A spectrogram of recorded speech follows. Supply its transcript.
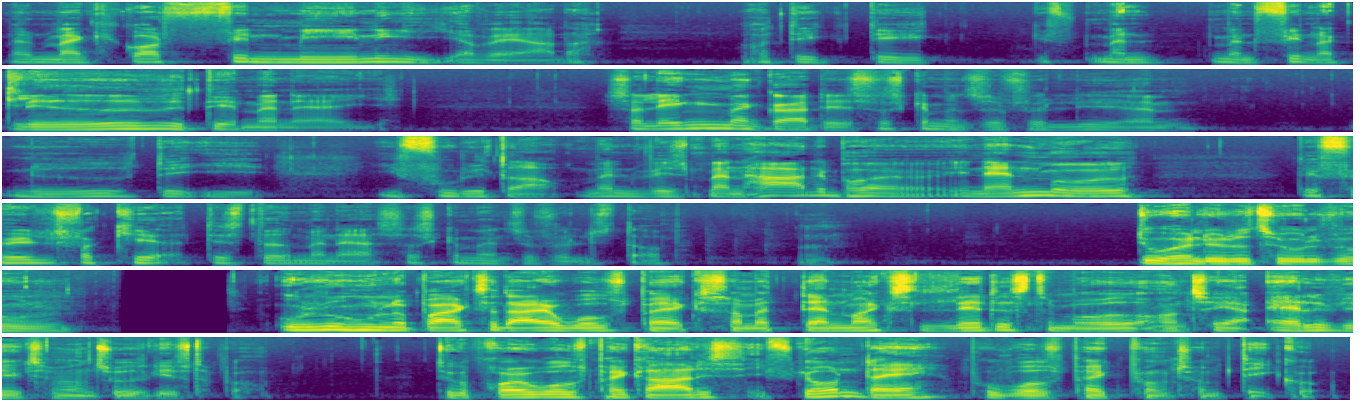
men man kan godt finde mening i at være der. Og det, det, man, man finder glæde ved det, man er i. Så længe man gør det, så skal man selvfølgelig øh, nyde det i, i fulde drag. Men hvis man har det på en anden måde, det føles forkert det sted, man er, så skal man selvfølgelig stoppe. Mm. Du har lyttet til Ulvehulen. Ulvehulen er bragt til dig af Wolfpack, som er Danmarks letteste måde at håndtere alle virksomhedens udgifter på. Du kan prøve Wolfpack gratis i 14 dage på wolfpack.dk.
